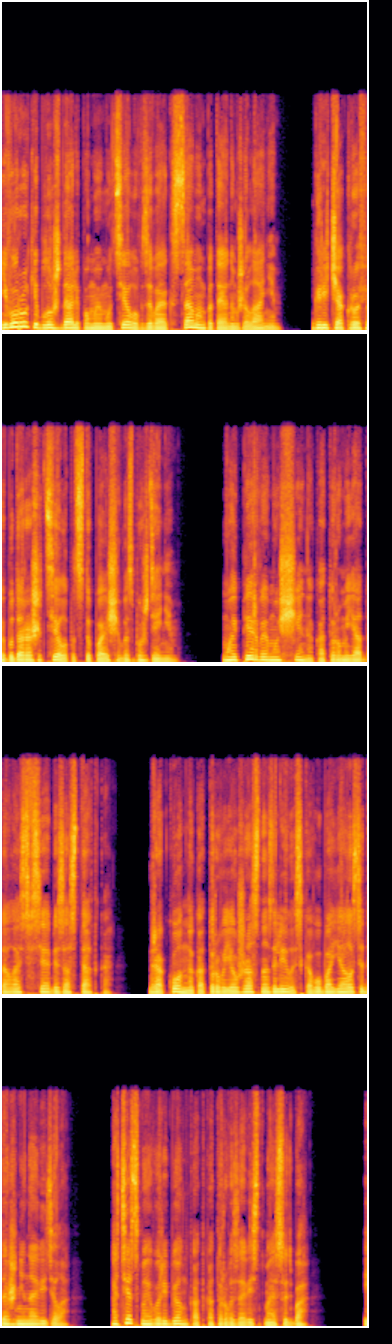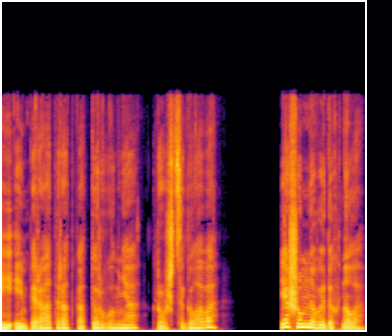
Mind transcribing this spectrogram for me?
Его руки блуждали по моему телу, взывая к самым потаенным желаниям. Горяча кровь и будоражит тело подступающим возбуждением. Мой первый мужчина, которому я отдалась вся без остатка. Дракон, на которого я ужасно злилась, кого боялась и даже ненавидела. Отец моего ребенка, от которого зависит моя судьба. И император, от которого у меня кружится голова. Я шумно выдохнула.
